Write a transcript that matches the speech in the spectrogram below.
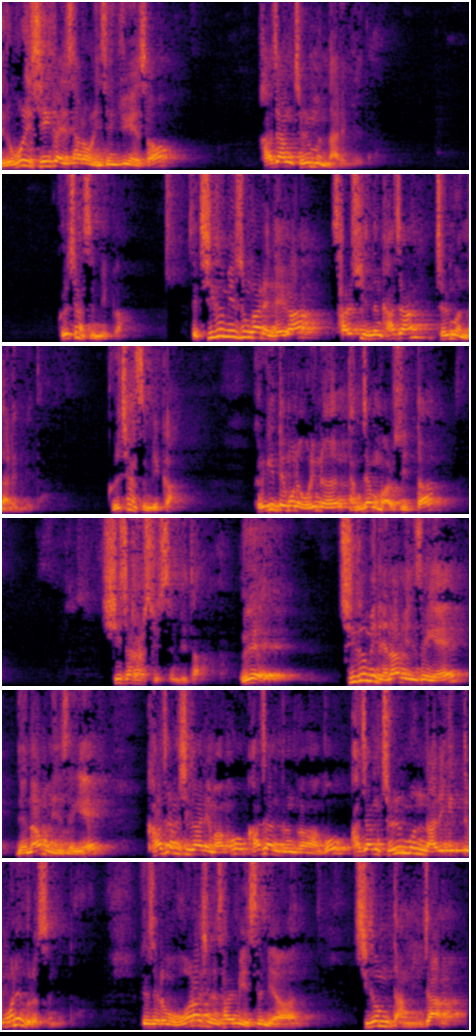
여러분이 지금까지 살아온 인생 중에서 가장 젊은 날입니다. 그렇지 않습니까? 지금 이 순간에 내가 살 수 있는 가장 젊은 날입니다. 그렇지 않습니까? 그렇기 때문에 우리는 당장 뭐할수 있다? 시작할 수 있습니다. 왜? 지금이 내남 인생에, 내 남은 인생에 가장 시간이 많고 가장 건강하고 가장 젊은 날이기 때문에 그렇습니다. 그래서 여러분 원하시는 삶이 있으면 지금 당장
